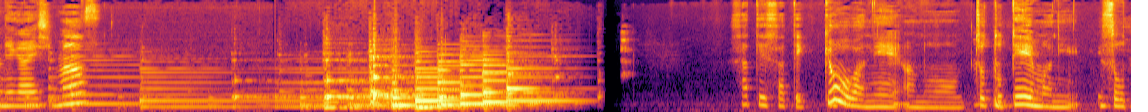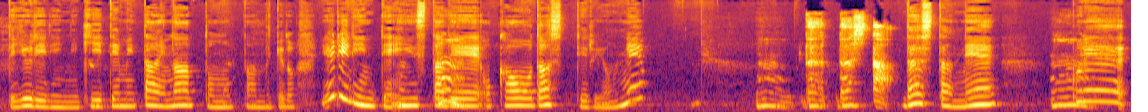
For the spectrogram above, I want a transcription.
願いします。てさて今日はねあのちょっとテーマに沿ってゆりりんに聞いてみたいなと思ったんだけどゆりりんってインスタでお顔を出してるよね、うんだ出した、出したね。うん。これ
